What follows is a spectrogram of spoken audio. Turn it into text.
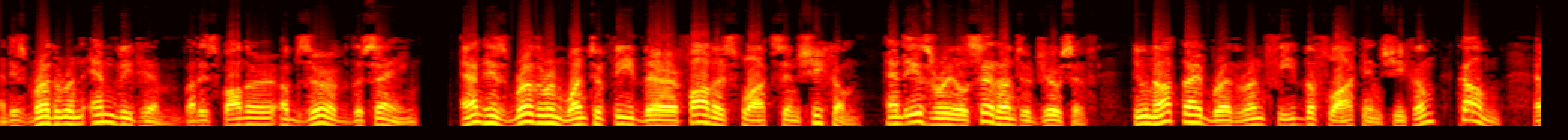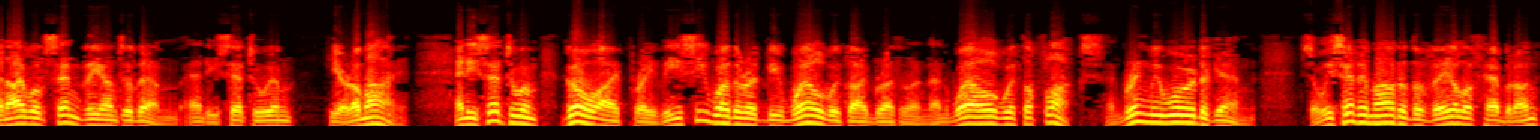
And his brethren envied him, but his father observed the saying. And his brethren went to feed their father's flocks in Shechem. And Israel said unto Joseph, Do not thy brethren feed the flock in Shechem? Come, and I will send thee unto them. And he said to him, Here am I. And he said to him, Go, I pray thee, see whether it be well with thy brethren, and well with the flocks, and bring me word again. So he sent him out of the vale of Hebron,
